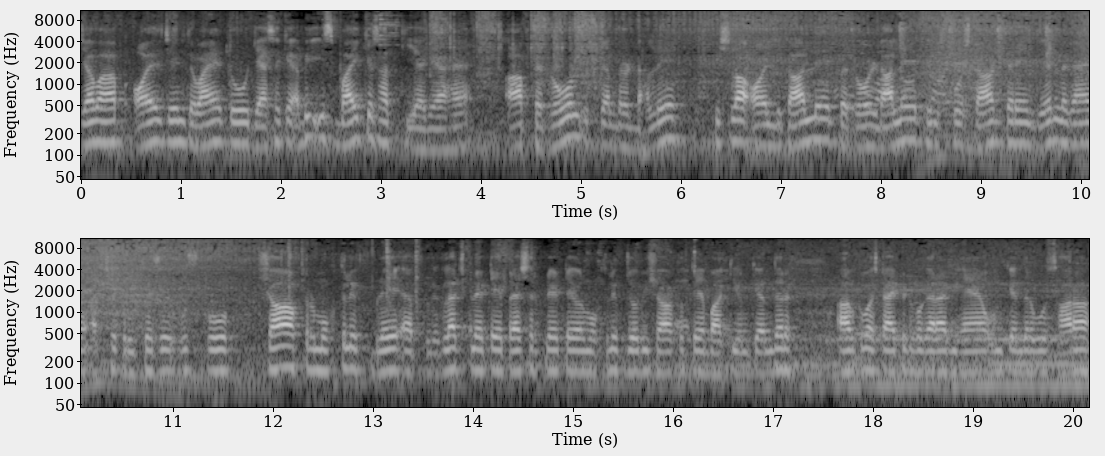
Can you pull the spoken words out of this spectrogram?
जब आप ऑयल चेंज करवाएँ तो जैसे कि अभी इस बाइक के साथ किया गया है, आप पेट्रोल उसके अंदर डालें, पिछला ऑयल निकाल लें पेट्रोल डालें, फिर उसको स्टार्ट करें गेयर लगाएँ, अच्छे तरीके से उसको शाफ्ट और मुख्तलिफ़ क्लच प्लेटें प्रेशर प्लेटें और मुख्तलिफ़ जो भी शाफ्ट होते हैं, बाकी उनके अंदर आपके पास टाइपिट वगैरह भी हैं, उनके अंदर वो सारा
